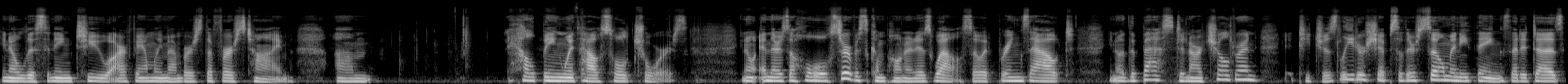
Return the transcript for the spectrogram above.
you know, listening to our family members the first time, um, helping with household chores. You know, and there's a whole service component as well. So it brings out, you know, the best in our children. It teaches leadership. So there's so many things that it does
